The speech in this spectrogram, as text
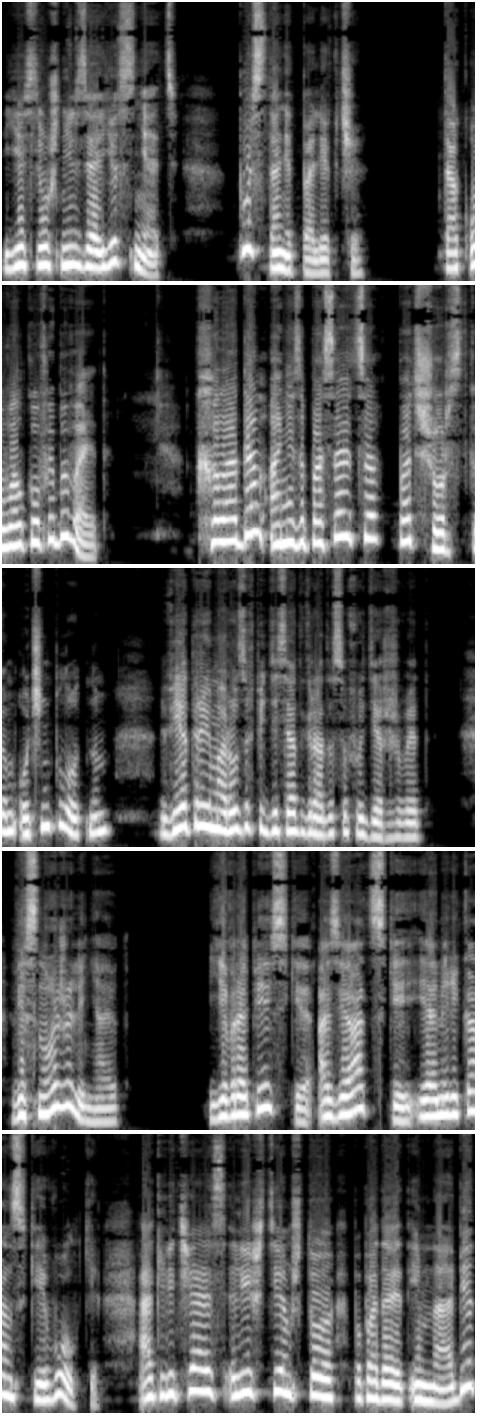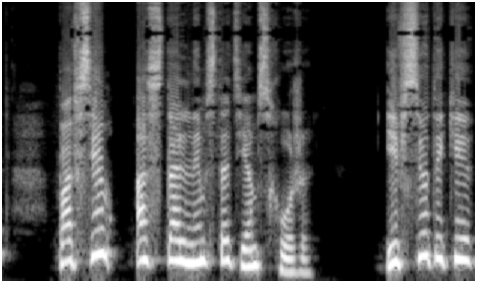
если уж нельзя ее снять, пусть станет полегче. Так у волков и бывает. К холодам они запасаются под шерстком, очень плотным. Ветры и морозы в 50 градусов выдерживает. Весной же линяют. Европейские, азиатские и американские волки, отличаясь лишь тем, что попадает им на обед, по всем остальным статьям схожи. И все-таки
